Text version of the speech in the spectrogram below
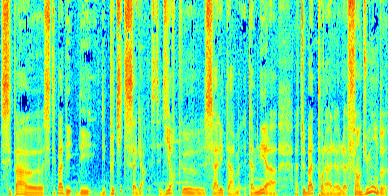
c'est pas, euh, c'était pas des, petites sagas. C'est-à-dire que ça allait t'amener à, te battre pour la, fin du monde.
